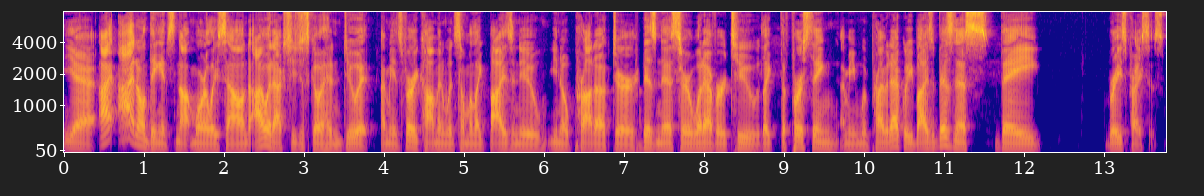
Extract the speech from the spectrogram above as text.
yeah, I, I don't think it's not morally sound. I would actually just go ahead and do it. I mean, it's very common when someone like buys a new, you know, product or business or whatever to like the first thing, I mean, when private equity buys a business, they raise prices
